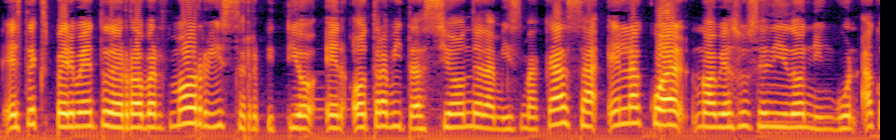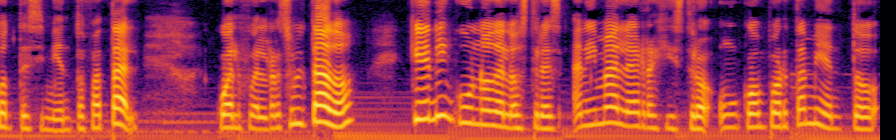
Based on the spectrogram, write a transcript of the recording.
Este experimento de Robert Morris se repitió en otra habitación de la misma casa en la cual no había sucedido ningún acontecimiento fatal. ¿Cuál fue el resultado? Que ninguno de los tres animales registró un comportamiento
